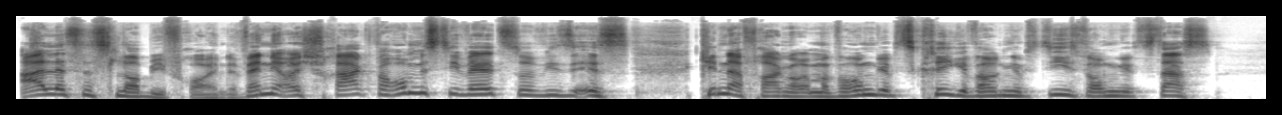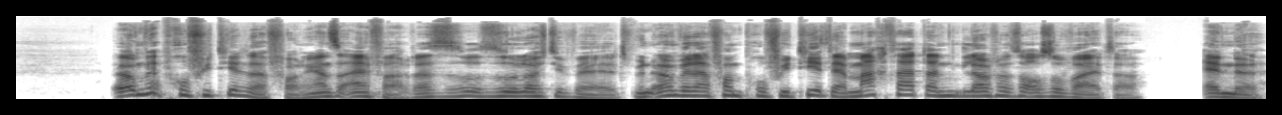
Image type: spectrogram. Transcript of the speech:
Alles ist Lobby, Freunde. Wenn ihr euch fragt, warum ist die Welt so, wie sie ist, Kinder fragen auch immer, warum gibt's Kriege, warum gibt's dies, warum gibt's das? Irgendwer profitiert davon, ganz einfach. Das ist so, so läuft die Welt. Wenn irgendwer davon profitiert, der Macht hat, dann läuft das auch so weiter. Ende.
